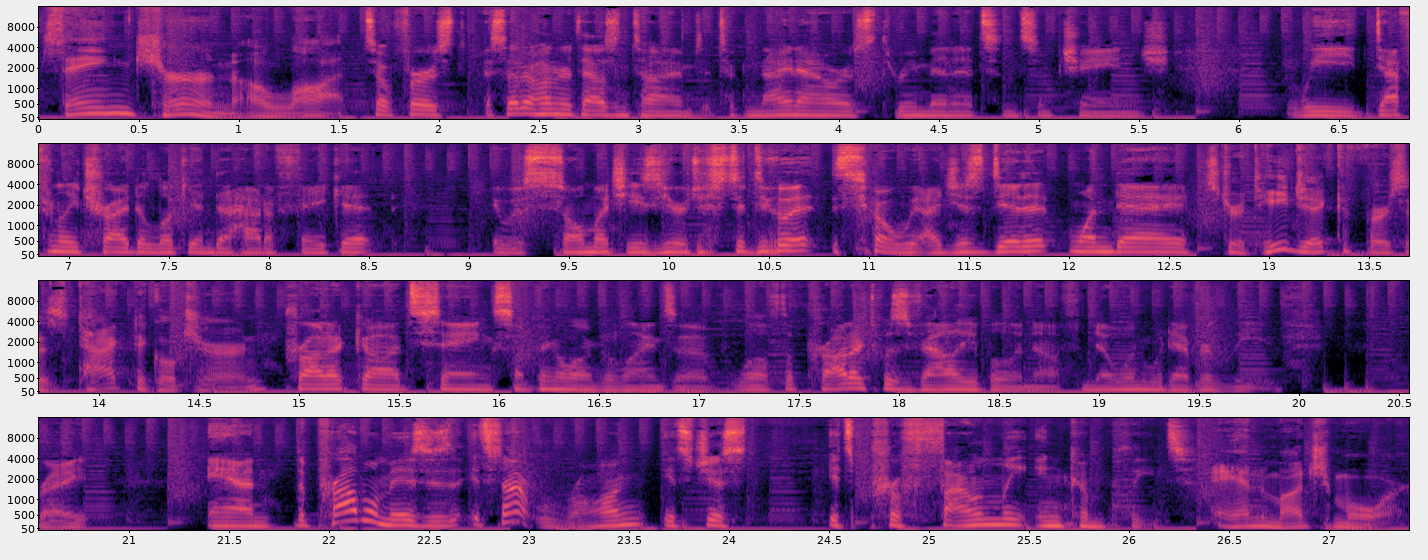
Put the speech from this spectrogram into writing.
saying churn a lot. So, first, I said 100,000 times. It took nine hours, three minutes, and some change. We definitely tried to look into how to fake it. It was so much easier just to do it. So we, I just did it one day. Strategic versus tactical churn. Product God saying something along the lines of, well, if the product was valuable enough, no one would ever leave. Right. And the problem is, is it's not wrong. It's just, it's profoundly incomplete. And much more.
